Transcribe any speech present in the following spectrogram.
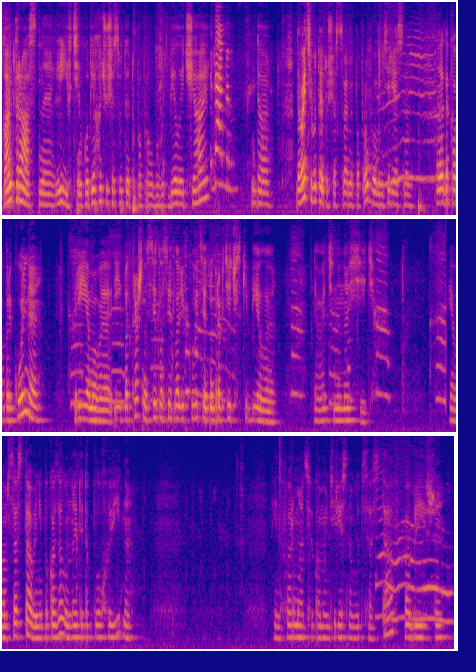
Контрастная, лифтинг. Вот я хочу сейчас вот эту попробовать. Белый чай. Да. Давайте вот эту сейчас с вами попробуем, интересно. Она такая прикольная кремовая и подкрашена светло-светло-оливковый цвет, но практически белая. Давайте наносить. Я вам составы не показала, на этой так плохо видно. Информацию, кому интересно, вот состав поближе.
